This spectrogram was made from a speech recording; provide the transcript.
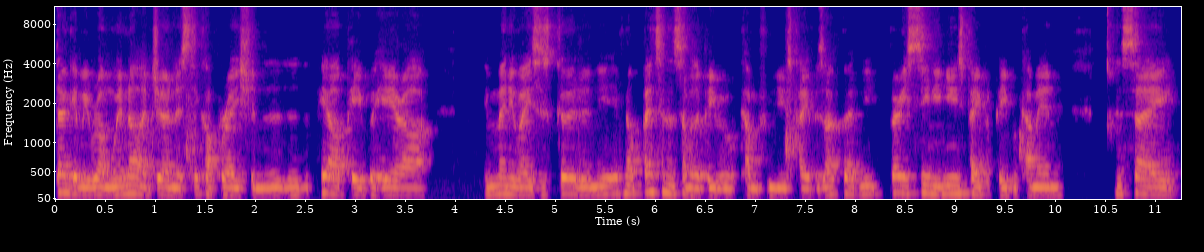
don't get me wrong, we're not a journalistic operation. The, the, the PR people here are in many ways as good and if not better than some of the people who come from newspapers. I've had very senior newspaper people come in and say,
